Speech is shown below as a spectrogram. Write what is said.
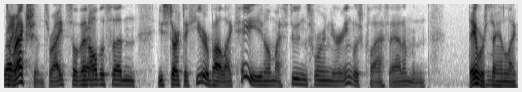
Right. directions, right? So then Right. all of a sudden you start to hear about like, hey, you know, my students were in your English class, Adam, and they were Mhm. saying like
